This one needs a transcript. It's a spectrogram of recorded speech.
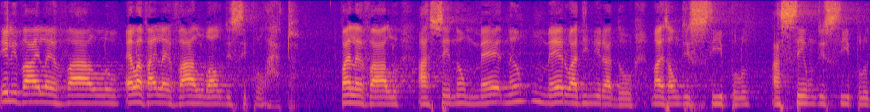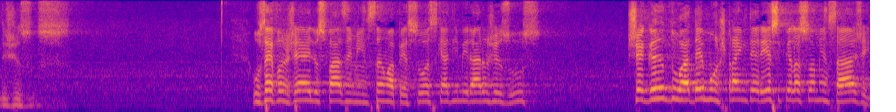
ele vai levá-lo, ela vai levá-lo ao discipulado. Vai levá-lo a ser não, não um mero admirador, mas a um discípulo, a ser um discípulo de Jesus. Os evangelhos fazem menção a pessoas que admiraram Jesus, chegando a demonstrar interesse pela sua mensagem,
